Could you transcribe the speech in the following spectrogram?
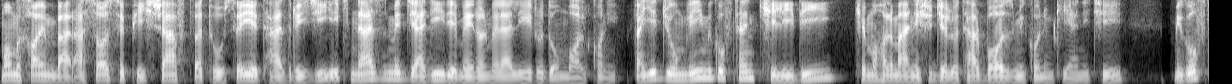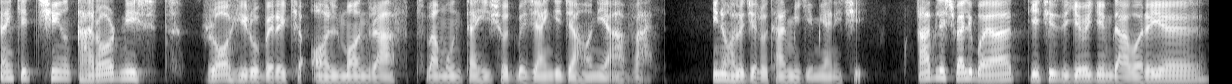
ما می‌خوایم بر اساس پیشرفت و توسعه تدریجی یک نظم جدید بین المللی رو دنبال کنیم. و یه جمله می‌گفتن کلیدی که ما حالا معنیش جلوتر باز می‌کنیم که یعنی چی؟ می‌گفتن که چین قرار نیست راهی رو بره که آلمان رفت و منتهی شد به جنگ جهانی اول. اینو حالا جلوتر میگیم یعنی چی؟ قبلش ولی باید یه چیز دیگه بگیم درباره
